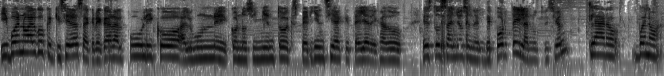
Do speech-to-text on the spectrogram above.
Y bueno, algo que quisieras agregar al público, algún eh, conocimiento, experiencia que te haya dejado estos años en el deporte y la nutrición. Claro, bueno,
